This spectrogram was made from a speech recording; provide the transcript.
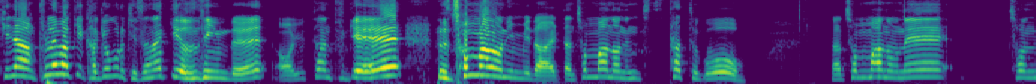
그냥, 플레마켓 가격으로 계산할게요, 선생님들. 어, 유탄 두 개에 천만 원입니다. 일단 천만 원은 스타트고, 자, 천만 원에 천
